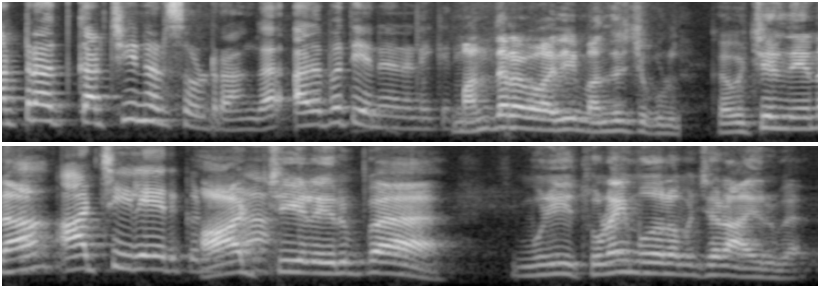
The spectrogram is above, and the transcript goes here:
மற்ற கட்சியினர் சொல்றாங்க. அதை பத்தி என்ன நினைக்கிறீங்க? மந்திரவாதி மந்திரிச்சு கொடு. வச்சிருந்தீங்கன்னா ஆட்சியிலே இருக்கணும். ஆட்சியில் இருப்ப நீ துணை முதலமைச்சர் ஆயிருவேன்.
